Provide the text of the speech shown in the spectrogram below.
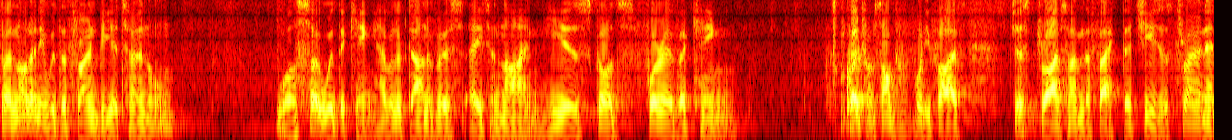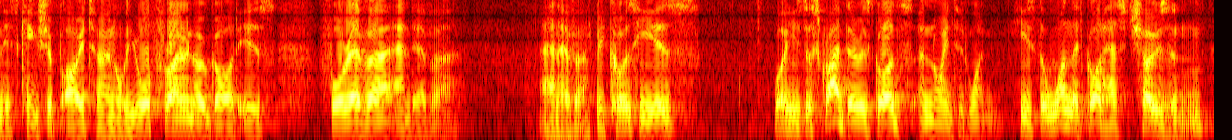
But not only would the throne be eternal, well, so would the king. Have a look down at verse 8 and 9. He is God's forever king. Quote from Psalm 45 just drives home the fact that Jesus' throne and his kingship are eternal. Your throne, O God, is forever and ever and ever. Because he is, well, he's described there as God's anointed one. He's the one that God has chosen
